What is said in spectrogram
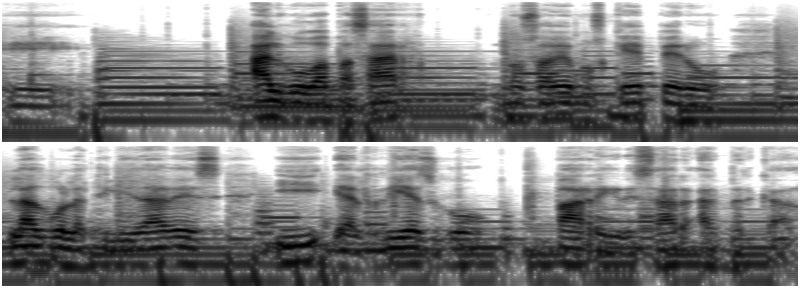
eh, algo va a pasar, no sabemos qué, pero las volatilidades y el riesgo va a regresar al mercado.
